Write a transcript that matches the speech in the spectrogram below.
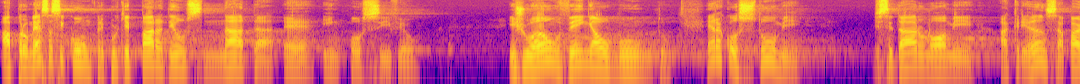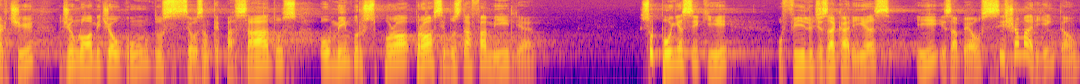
a promessa se cumpre, porque para Deus nada é impossível. E João vem ao mundo. Era costume de se dar o nome à criança a partir de um nome de algum dos seus antepassados ou membros pró próximos da família. Supunha-se que o filho de Zacarias e Isabel se chamaria então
